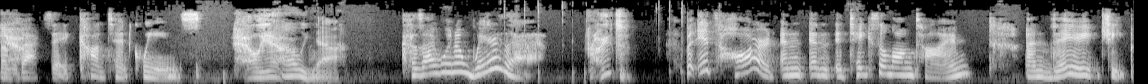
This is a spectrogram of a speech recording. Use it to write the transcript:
on Yeah. the back say content queens Hell yeah! Hell yeah. because I want to wear that. Right? But it's hard and and it takes a long time, and they ain't cheap.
